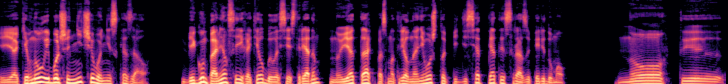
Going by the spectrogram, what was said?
Я кивнул и больше ничего не сказал. Бегун помялся и хотел было сесть рядом, но я так посмотрел на него, что 55-й сразу передумал. «Ну, ты...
